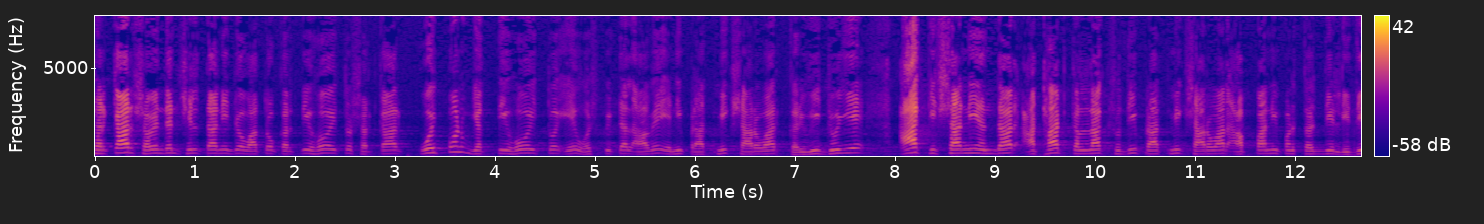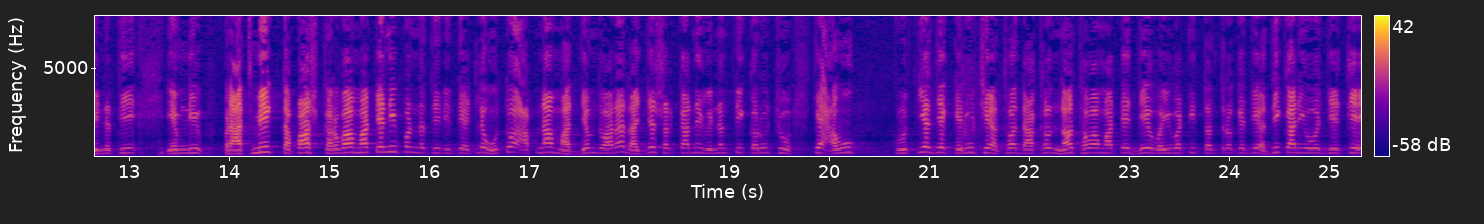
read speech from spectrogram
સરકાર સંવેદનશીલતાની જો વાતો કરતી હોય તો સરકાર કોઈ પણ વ્યક્તિ હોય તો એ હોસ્પિટલ આવે, એની પ્રાથમિક સારવાર કરવી જોઈએ. આ કિસ્સાની અંદર આઠ આઠ કલાક સુધી પ્રાથમિક સારવાર આપવાની પણ તજદી લીધી નથી. એમની પ્રાથમિક તપાસ કરવા માટેની પણ નથી લીધી. એટલે હું તો આપના માધ્યમ દ્વારા રાજ્ય સરકારને વિનંતી કરું છું કે આવું કૃત્ય જે કર્યું છે અથવા દાખલ ન થવા માટે જે વહીવટી તંત્ર કે જે અધિકારીઓ જે છે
